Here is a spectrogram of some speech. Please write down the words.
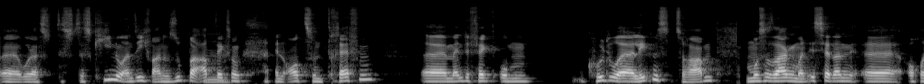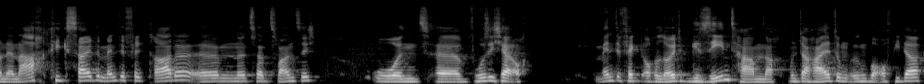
äh, oder das, das, das, Kino an sich war eine super mhm. Abwechslung, mhm. ein Ort zum Treffen, äh, im Endeffekt, um kulturelle Erlebnisse zu haben. Man muss ja sagen, man ist ja dann äh, auch in der Nachkriegszeit im Endeffekt gerade, 1920, ähm, und äh, wo sich ja auch im Endeffekt auch Leute gesehnt haben nach Unterhaltung irgendwo auch wieder,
